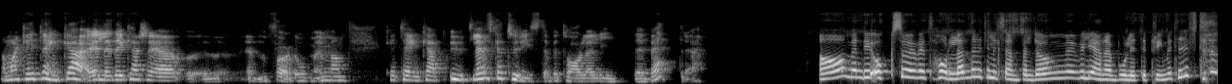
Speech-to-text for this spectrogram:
Ja, man kan ju tänka, eller det kanske är eh, en fördom, men man kan ju tänka att utländska turister betalar lite bättre. Ja, men det är också, jag vet holländare till exempel, de vill gärna bo lite primitivt.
